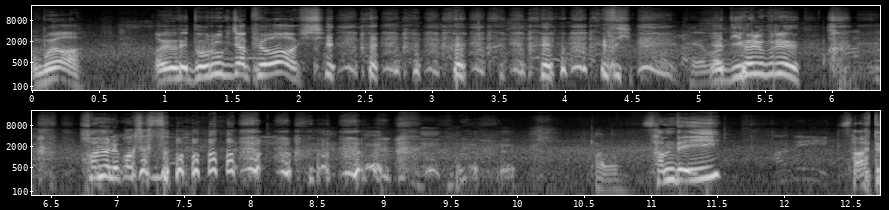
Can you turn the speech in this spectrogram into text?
어, 뭐야? 어, 왜 노룩 잡혀? 씨. 야, 네 얼굴이 화면에 꽉 찼어. 다 3대 2? 4대2 4대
